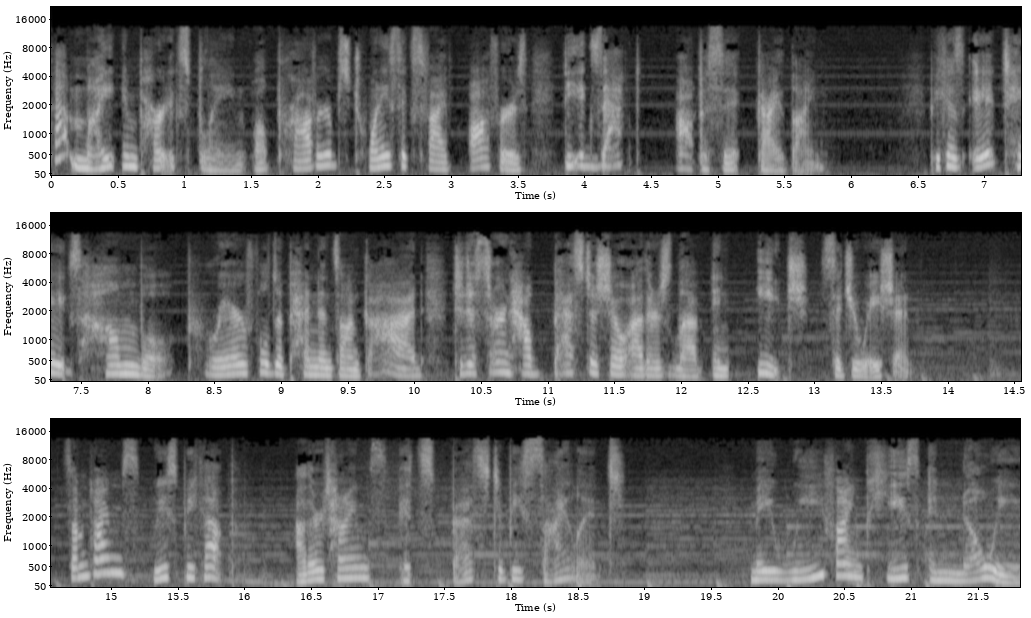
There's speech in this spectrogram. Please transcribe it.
That might in part explain why Proverbs 26:5 offers the exact opposite guideline. Because it takes humble, prayerful dependence on God to discern how best to show others love in each situation. Sometimes we speak up, other times it's best to be silent. May we find peace in knowing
